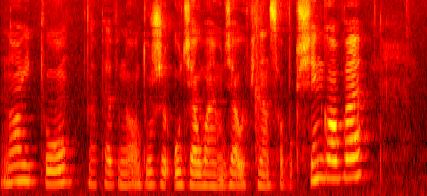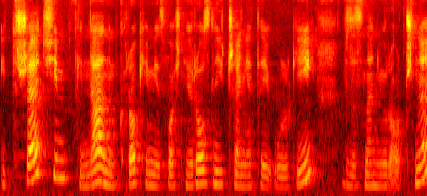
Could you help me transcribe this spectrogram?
No i tu na pewno duży udział mają działy finansowo-księgowe. I trzecim, finalnym krokiem jest właśnie rozliczenie tej ulgi w zeznaniu rocznym.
